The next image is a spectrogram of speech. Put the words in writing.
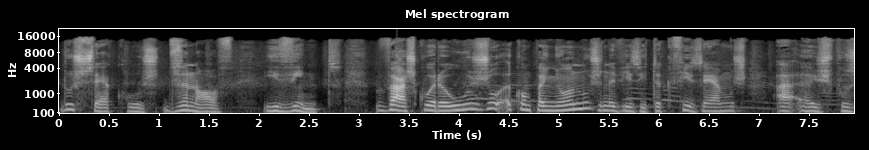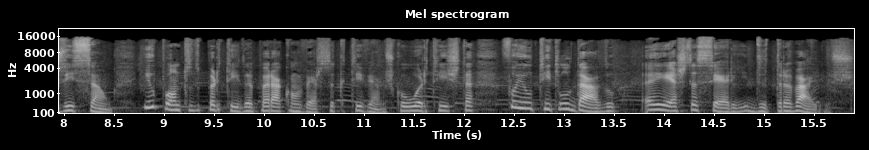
dos séculos XIX 20. Vasco Araújo acompanhou-nos na visita que fizemos à exposição e o ponto de partida para a conversa que tivemos com o artista foi o título dado a esta série de trabalhos.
